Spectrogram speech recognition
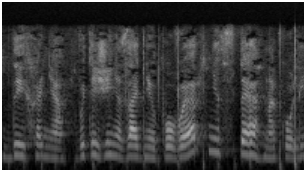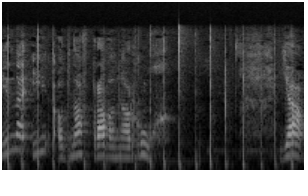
дихання, витяжіння задньої поверхні, стегна, коліна і одна вправа на рух. Я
